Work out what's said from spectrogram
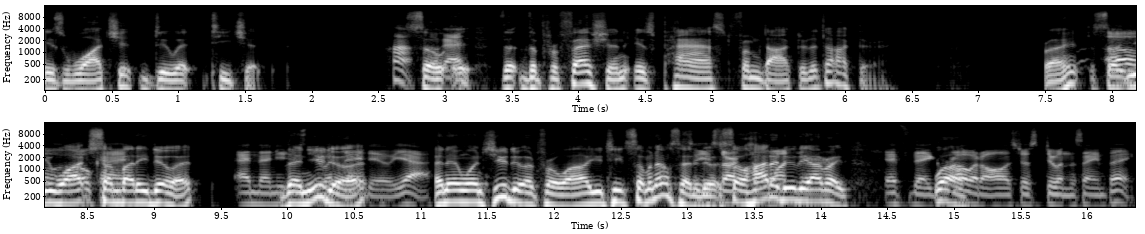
is watch it, do it, teach it. Huh. So okay. it- the the profession is passed from doctor to doctor. Right. So you Oh, watch okay. somebody do it, and then you then you do, do it. do. Yeah. and then once you do it for a while, you teach someone else how So to do it. So how to do the operate? If they Well- grow at all, it's just doing the same thing.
